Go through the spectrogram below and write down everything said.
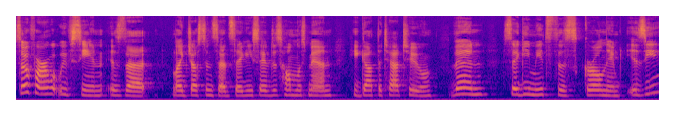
So far, what we've seen is that, like Justin said, Seigi saved this homeless man. He got the tattoo. Then Seigi meets this girl named Izzy,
